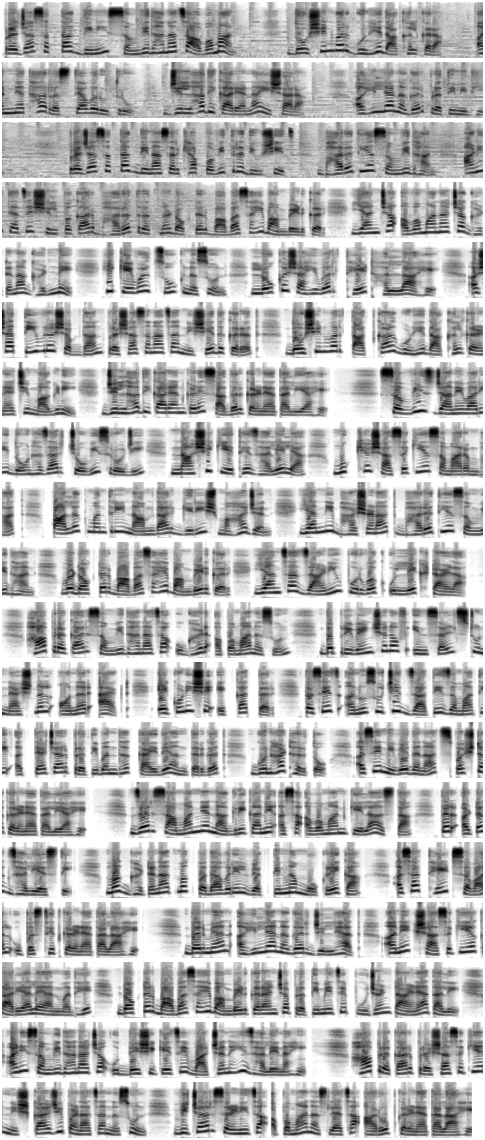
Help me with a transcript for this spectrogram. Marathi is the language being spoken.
प्रजासत्ताक दिनी संविधानाचा अवमान. दोषींवर गुन्हे दाखल करा. अन्यथा रस्त्यावर उतरू. जिल्हाधिकाऱ्यांना इशारा. अहिल्यानगर प्रतिनिधी. प्रजासत्ताक दिनासारख्या पवित्र दिवशीच भारतीय संविधान आणि त्याचे शिल्पकार भारतरत्न डॉक्टर बाबासाहेब आंबेडकर यांच्या अवमानाच्या घटना घडणे ही केवळ चूक नसून लोकशाहीवर थेट हल्ला आहे अशा तीव्र शब्दांत प्रशासनाचा निषेध करत दोषींवर तात्काळ गुन्हे दाखल करण्याची मागणी जिल्हाधिकाऱ्यांकडे सादर करण्यात आली आहे. सव्वीस जानेवारी दोन हजार चोवीस रोजी नाशिक येथे झालेल्या मुख्य शासकीय समारंभात पालकमंत्री नामदार गिरीश महाजन यांनी भाषणात भारतीय संविधान व डॉक्टर बाबासाहेब आंबेडकर यांचा जाणीवपूर्वक उल्लेख टाळला. हा प्रकार संविधानाचा उघड अपमान असून the prevention of insults to national honour act एकोणीसशे एकाहत्तर तसेच अनुसूचित जाती जमाती अत्याचार प्रतिबंधक कायदेअंतर्गत गुन्हा ठरतो असे निवेदनात स्पष्ट करण्यात आले आहे. जर सामान्य नागरिकाने असा अवमान केला असता तर अटक झाली असती. मग घटनात्मक पदावरील व्यक्तींना मोकळे का? असा थेट सवाल उपस्थित करण्यात आला आहे. दरम्यान अहिल्यानगर जिल्ह्यात अनेक शासकीय कार्यालयांमध्ये डॉक्टर बाबासाहेब आंबेडकरांच्या प्रतिमेचे पूजन टाळण्यात आले आणि संविधानाच्या उद्देशिकेचे वाचनही झाले नाही. हा प्रकार प्रशासकीय निष्काळजीपणाचा नसून विचारसरणीचा अपमान असल्याचा आरोप करण्यात आला आहे.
